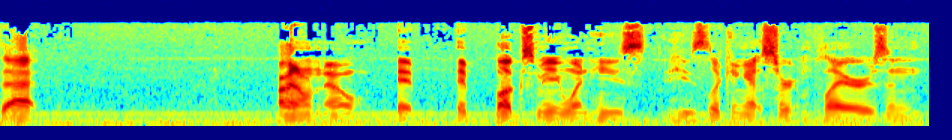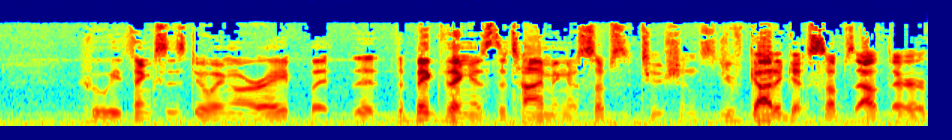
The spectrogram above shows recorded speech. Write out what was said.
that I don't know. It it bugs me when he's he's looking at certain players and who he thinks is doing all right. But the the big thing is the timing of substitutions. You've got to get subs out there,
